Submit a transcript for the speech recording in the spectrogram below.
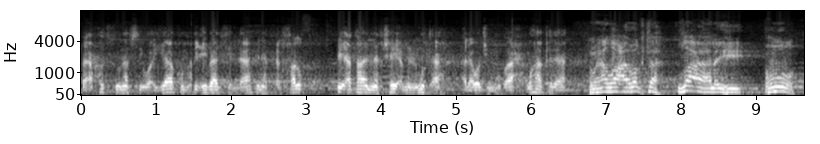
فأحث نفسي وإياكم بعبادة الله بنفع الخلق بإعطاء النفس شيئا من المتعة على وجه مباح وهكذا. فمن أضاع وقته ضاع عليه عمره.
